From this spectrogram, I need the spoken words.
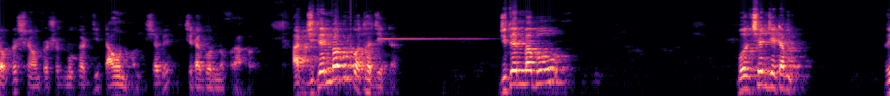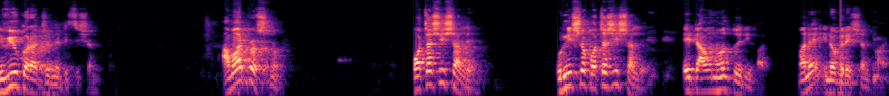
ডক্টর শ্যামাপ্রসাদ মুখার্জি টাউন হল হিসাবে সেটা গণ্য করা হবে আর জিতেনবাবুর কথা যেটা, জিতেনবাবু বলছেন যে এটা রিভিউ করার জন্য ডিসিশন আমার প্রশ্ন পঁচাশি সালে, উনিশশো পঁচাশি সালে এই টাউন হল তৈরি হয় মানে ইনোগ্রেশন হয়।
